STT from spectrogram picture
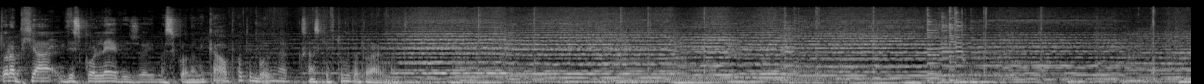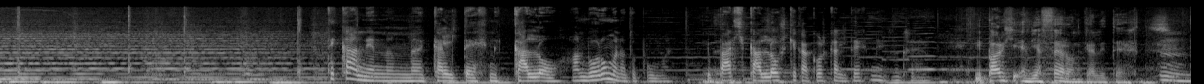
Τώρα πια δυσκολεύει η ζωή μας οικονομικά, οπότε μπορεί να ξανασκεφτούμε τα πράγματα. Τι κάνει έναν καλλιτέχνη καλό, αν μπορούμε να το πούμε; Ναι. Υπάρχει καλός και κακός καλλιτέχνη, δεν ξέρω. Υπάρχει ενδιαφέρον καλλιτέχνης. Mm.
